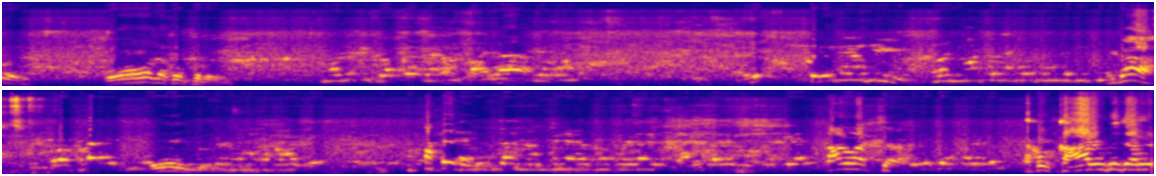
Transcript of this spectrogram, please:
করে ও দেখো পরে মোটামুটি যত দেখুন পায়রা দেখুন এইটা কি আমার নটা দেখো তুমি দেখি এটা এই বাচ্চা? এখন কার উঠেছে আমি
